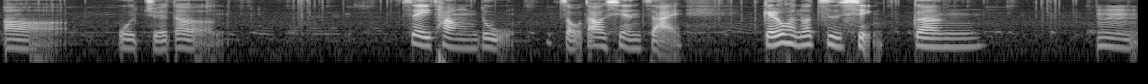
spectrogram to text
呃，我觉得这一趟路走到现在，给了我很多自信，跟嗯，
